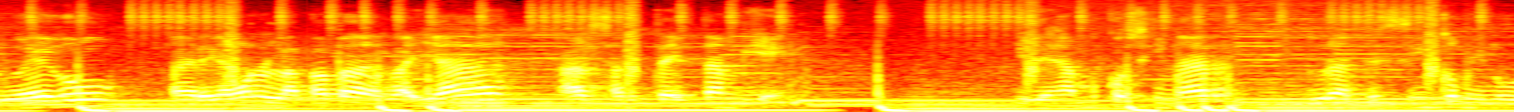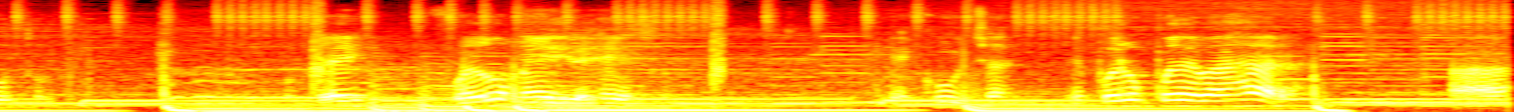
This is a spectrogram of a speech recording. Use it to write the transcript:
Luego agregamos la papa rallada al sartén también dejamos cocinar durante 5 minutos. Fuego medio es eso. Escucha después lo puede bajar a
